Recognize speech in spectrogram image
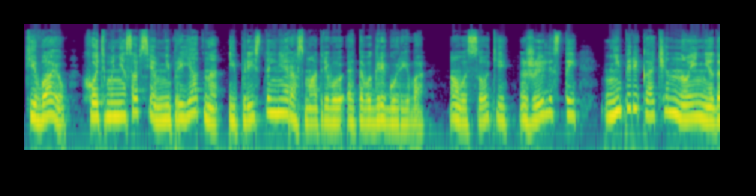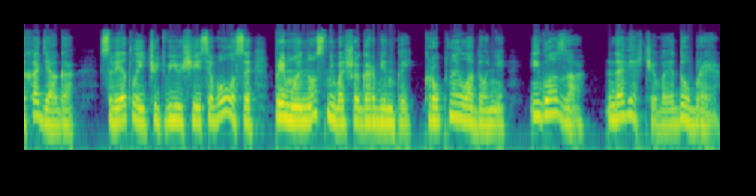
Киваю, хоть мне совсем неприятно, и пристальнее рассматриваю этого Григорьева. Высокий, жилистый, не перекачан, но и не доходяга. Светлые, чуть вьющиеся волосы, прямой нос с небольшой горбинкой, крупные ладони и глаза, доверчивые, добрые.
